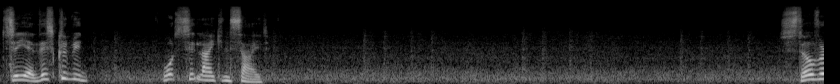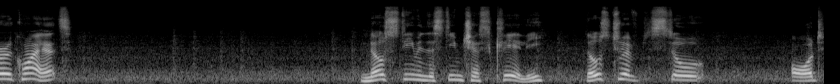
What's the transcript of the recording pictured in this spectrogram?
So yeah, this could be... What's it like inside? Still very quiet. No steam in the steam chest, clearly. Those two have still odd.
